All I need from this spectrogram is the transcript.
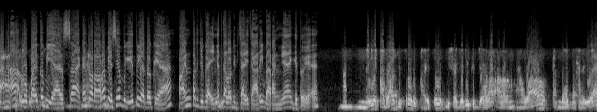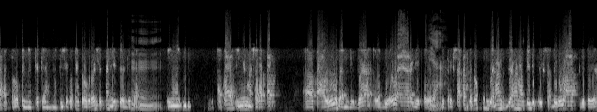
sangat Ah, lupa itu biasa. Kan orang-orang biasanya begitu ya, Dok ya. Paling ntar juga ingat iya. kalau dicari-cari barangnya gitu ya. Nah, iya padahal justru lupa itu bisa jadi gejala alarm awal tanda bahaya atau penyakit yang nanti sifatnya progresif kan itu yang kita mm -hmm. ingin apa ingin masyarakat uh, tahu dan juga lebih aware gitu. Yeah. Diperiksakan ke dokter, jangan jangan nanti diperiksa di ruang gitu ya.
